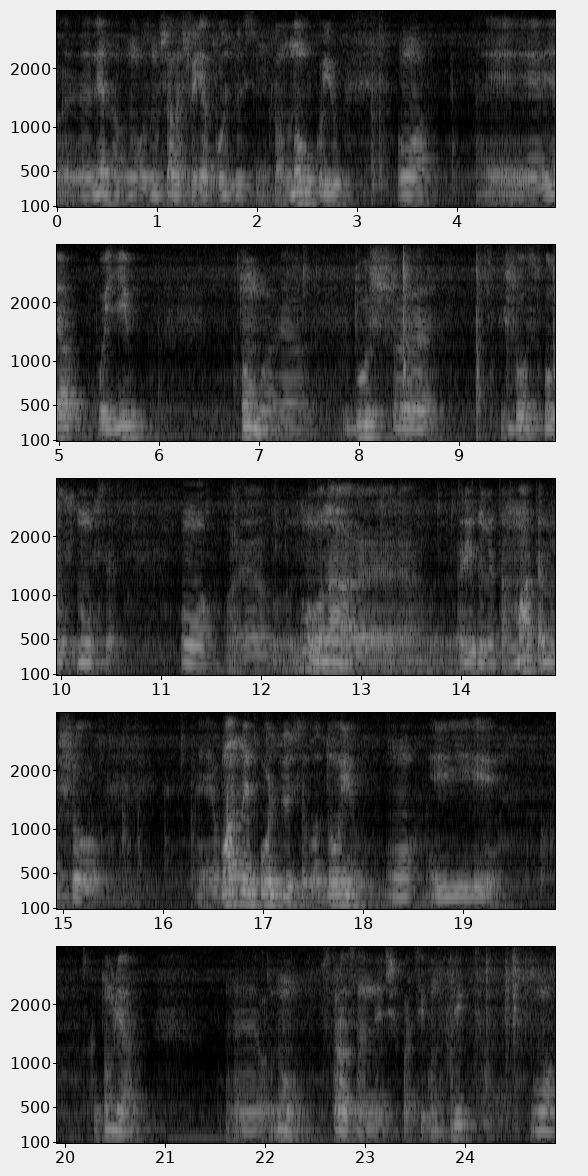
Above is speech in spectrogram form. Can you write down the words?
е, Лена ну, возмущала, що я пользуюся мікроволновкою. О, е, Я поїв, потім е, в душ е, пішов, сполоснувся. О, е, ну, вона е, різними там матами, що е, ванною пользуюся, водою. О, і потім я е, ну, старався не чіпати цей конфлікт. О.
